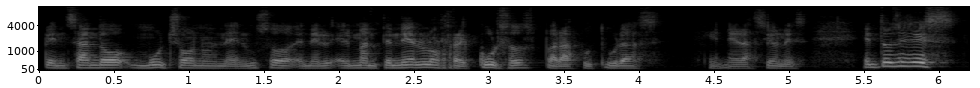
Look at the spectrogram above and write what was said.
pensando mucho en el uso, en el, mantener los recursos para futuras generaciones. Entonces es,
